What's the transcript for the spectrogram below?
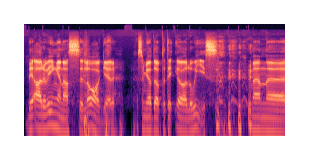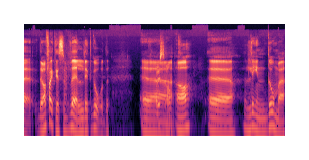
det är Arvingarnas lager som jag döpte till öl och is. Men eh, det var faktiskt väldigt god. Eh, det sant? Ja. Eh, Lindome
